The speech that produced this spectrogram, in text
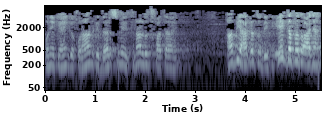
انہیں کہیں کہ قرآن کے درس میں اتنا لطف آتا ہے۔ آپ بھی آ کر تو دیکھیں، ایک دفعہ تو آ جائیں۔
